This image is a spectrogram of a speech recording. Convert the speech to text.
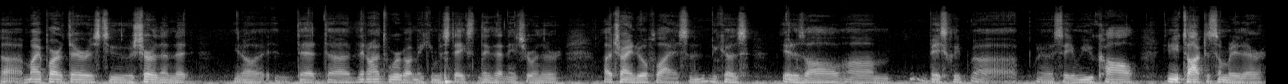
uh, my part there is to assure them that, you know, that uh, they don't have to worry about making mistakes and things of that nature when they're uh, trying to apply. So, because it is all um, basically, uh, when I say when you call and you talk to somebody there,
